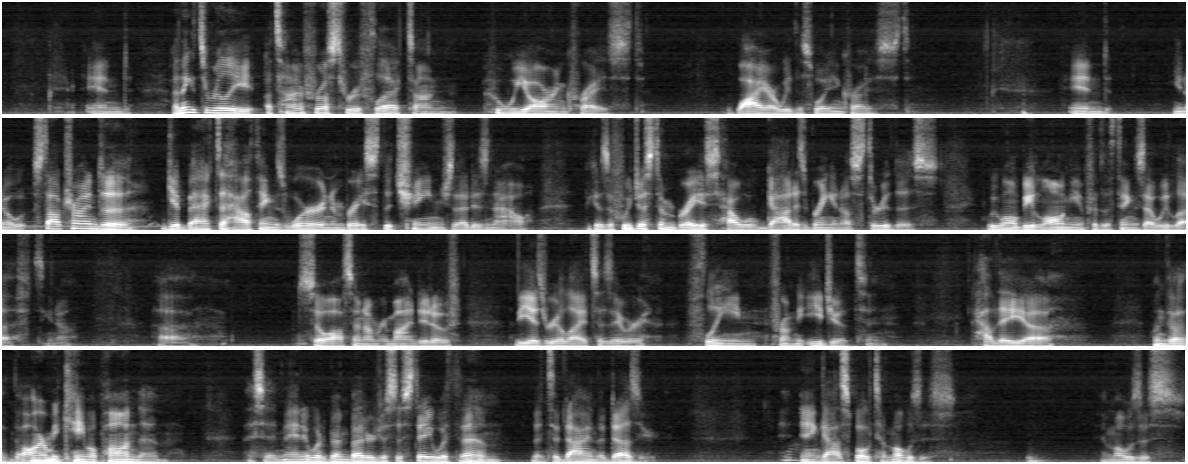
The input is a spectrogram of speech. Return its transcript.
And I think it's really a time for us to reflect on who we are in Christ. Why are we this way in Christ? And, you know, stop trying to get back to how things were and embrace the change that is now. Because if we just embrace how God is bringing us through this, we won't be longing for the things that we left, you know. Uh, so often I'm reminded of the Israelites as they were fleeing from Egypt and how they, uh, when the, the army came upon them, they said, Man, it would have been better just to stay with them than to die in the desert. Wow. And God spoke to Moses. And Moses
